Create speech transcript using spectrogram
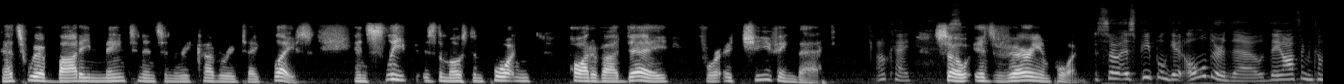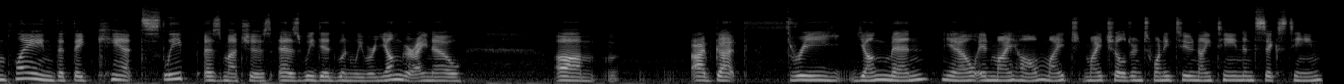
That's where body maintenance and recovery take place. And sleep is the most important part of our day for achieving that. Okay. So it's very important. So as people get older though, they often complain that they can't sleep as much as as we did when we were younger. I know um I've got three young men, you know, in my home. My my children 22, 19 and 16.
